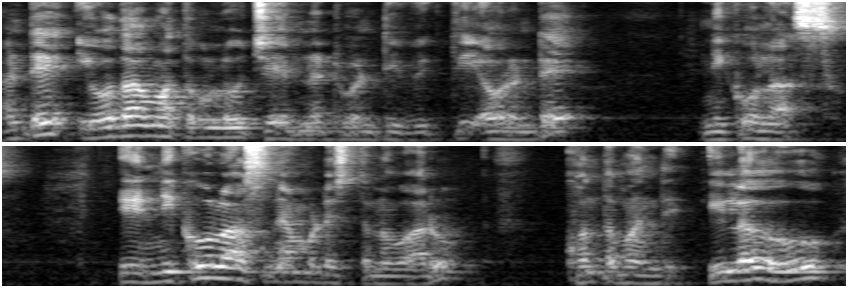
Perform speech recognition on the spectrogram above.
అంటే యోధా మతంలో చేరినటువంటి వ్యక్తి ఎవరంటే నికోలాస్. ఈ నికోలాస్ వెంబడిస్తున్న వారు కొంతమంది. వీళ్ళు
